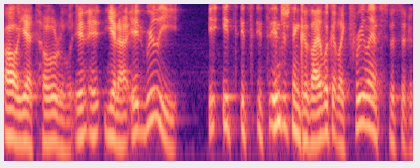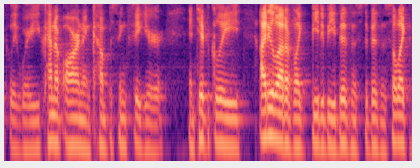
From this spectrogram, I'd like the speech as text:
Oh yeah, totally. It, it you know, it really it, it's it's it's interesting because I look at like freelance specifically, where you kind of are an encompassing figure, and typically I do a lot of like B two B business to business. So like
